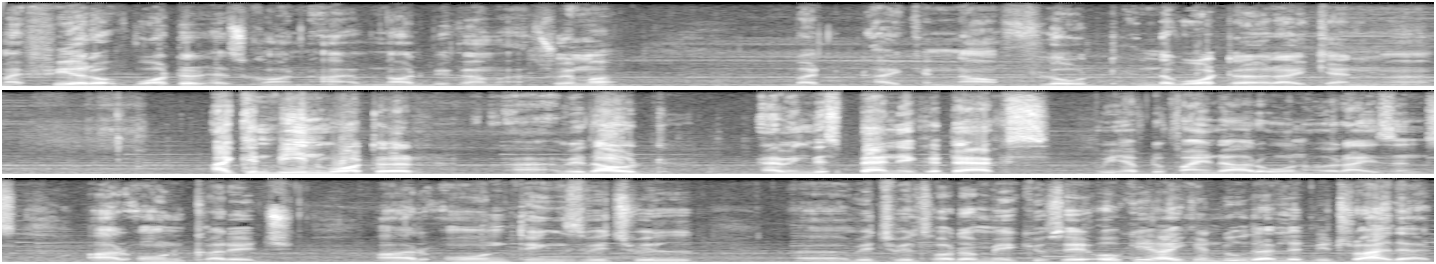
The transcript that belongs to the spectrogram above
my fear of water has gone. I have not become a swimmer, but I can now float in the water. I can, uh, I can be in water uh, without having this panic attacks. We have to find our own horizons, our own courage, our own things which will, uh, which will sort of make you say, okay, I can do that. Let me try that.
